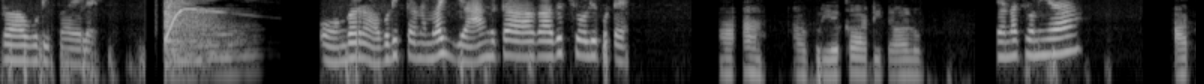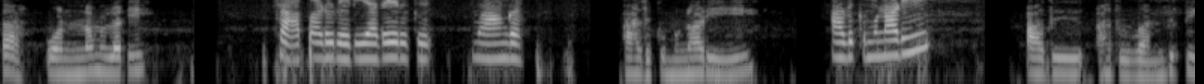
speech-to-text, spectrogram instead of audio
ராவுடி பயலே. உங்க ரவுடித்தனம்லாம் என்கிட்ட ஆகாது சொல்லிவிட்டேன் அப்படியே காட்டிட்டாலும். என்ன சொன்னீங்க ஆத்தா ஒன்றும் இல்லடி. சாப்பாடு ரெடியாதே இருக்கு. வாங்க. அதுக்கு முன்னாடி அதுக்கு முன்னாடி? அது அது வந்துட்டு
